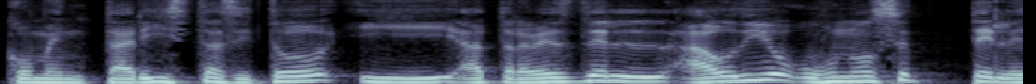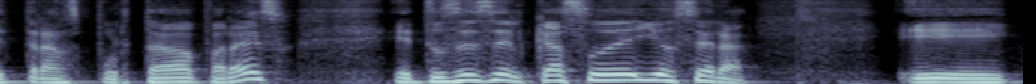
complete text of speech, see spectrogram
comentaristas y todo, y a través del audio uno se teletransportaba para eso. Entonces el caso de ellos era, eh,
